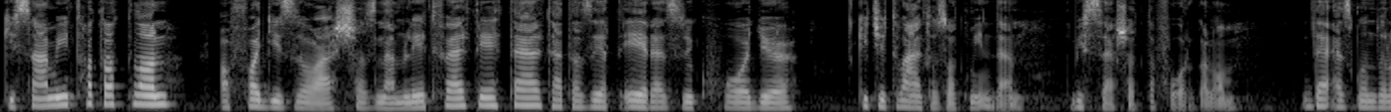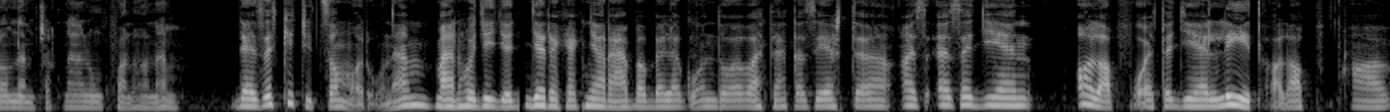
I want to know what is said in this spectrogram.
kiszámíthatatlan. A fagyizolás az nem létfeltétel, tehát azért érezzük, hogy kicsit változott minden. Visszaesett a forgalom. De ezt gondolom nem csak nálunk van, hanem de ez egy kicsit szomorú, nem? Már hogy így a gyerekek nyarába belegondolva, tehát azért az, ez egy ilyen alap volt, egy ilyen lét alap a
